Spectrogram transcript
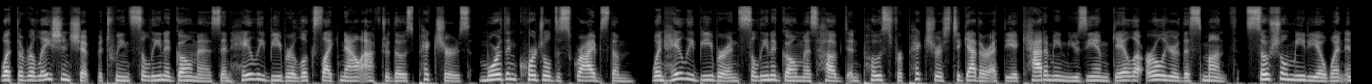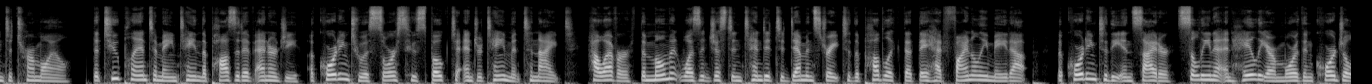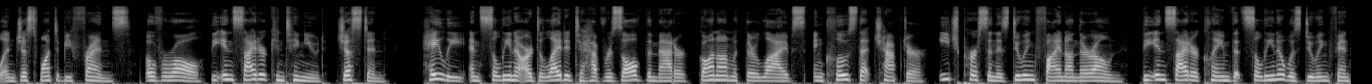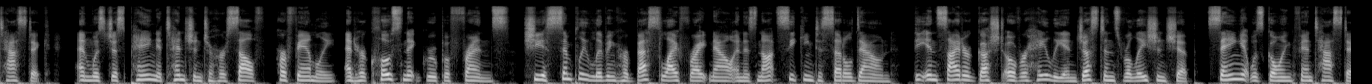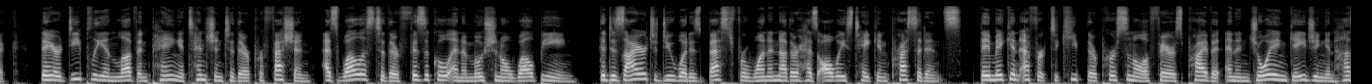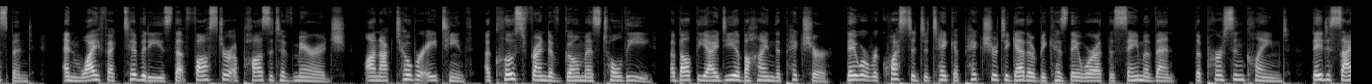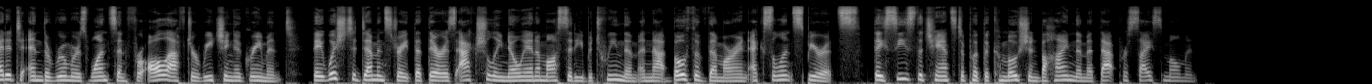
What the relationship between Selena Gomez and Hailey Bieber looks like now after those pictures, more than cordial describes them. When Hailey Bieber and Selena Gomez hugged and posed for pictures together at the Academy Museum Gala earlier this month, social media went into turmoil. The two plan to maintain the positive energy, according to a source who spoke to Entertainment Tonight. However, the moment wasn't just intended to demonstrate to the public that they had finally made up. According to The Insider, Selena and Hailey are more than cordial and just want to be friends. Overall, The Insider continued, Justin, Hailey and Selena are delighted to have resolved the matter, gone on with their lives, and closed that chapter. Each person is doing fine on their own. The insider claimed that Selena was doing fantastic, and was just paying attention to herself, her family, and her close-knit group of friends. She is simply living her best life right now and is not seeking to settle down. The insider gushed over Hailey and Justin's relationship, saying it was going fantastic. They are deeply in love and paying attention to their profession, as well as to their physical and emotional well-being. The desire to do what is best for one another has always taken precedence. They make an effort to keep their personal affairs private and enjoy engaging in husband and wife activities that foster a positive marriage. On October 18th, a close friend of Gomez told E! about the idea behind the picture. They were requested to take a picture together because they were at the same event, the person claimed. They decided to end the rumors once and for all after reaching agreement. They wish to demonstrate that there is actually no animosity between them and that both of them are in excellent spirits. They seized the chance to put the commotion behind them at that precise moment.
